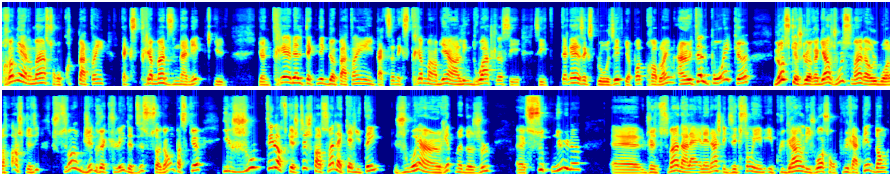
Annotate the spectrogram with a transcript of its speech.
Premièrement, son coup de patin est extrêmement dynamique. Il, a une très belle technique de patin. Il patine extrêmement bien en ligne droite. C'est très explosif. Il n'y a pas de problème. À un tel point que lorsque je le regarde jouer souvent Raoul Boilard, je te dis, je suis souvent obligé de reculer de 10 secondes parce qu'il joue, tu sais, lorsque je, je parle souvent de la qualité, jouer à un rythme de jeu euh, soutenu, là, euh, je dis souvent, dans la LNH, l'exécution est, plus grande, les joueurs sont plus rapides. Donc,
